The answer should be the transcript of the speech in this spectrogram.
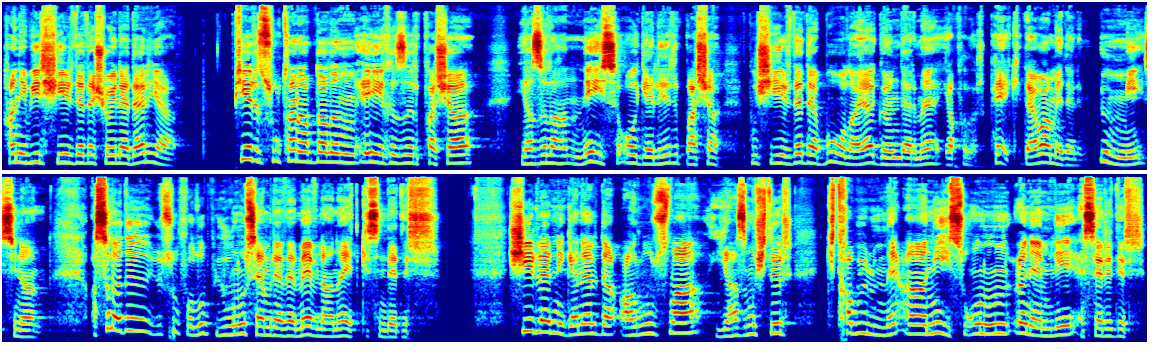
Hani bir şiirde de şöyle der ya. Pir Sultan Abdalım ey Hızır Paşa yazılan neyse o gelir başa. Bu şiirde de bu olaya gönderme yapılır. Peki devam edelim. Ümmi Sinan. Asıl adı Yusuf olup Yunus Emre ve Mevlana etkisindedir. Şiirlerini genelde aruzla yazmıştır. Kitabül Meani ise onun önemli eseridir.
